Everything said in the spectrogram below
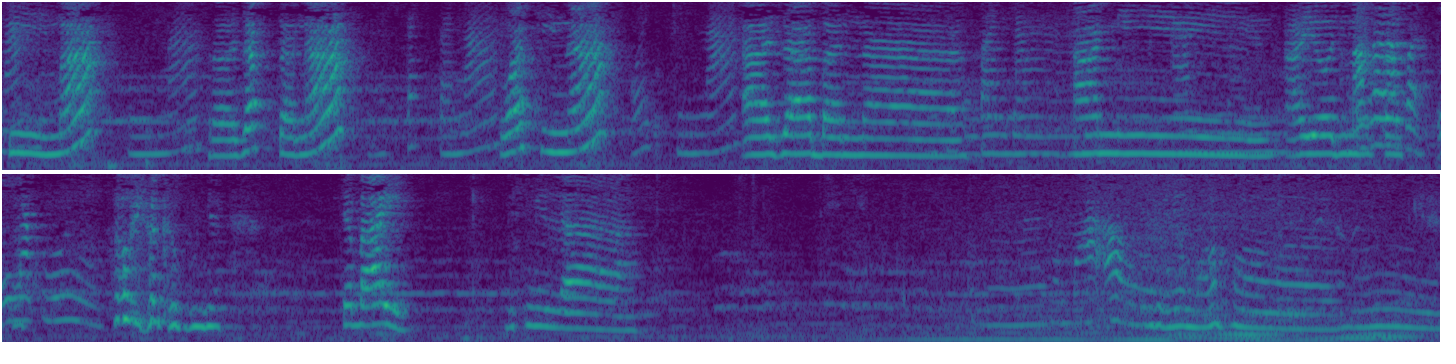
fima razaqtana Tanah. wakina Wakina. azabana. Amin. Ayo Makan dimakan. apa? Enak bunyi. Oh ya punya. Coba ai. Bismillah. Mahal. Hmm.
